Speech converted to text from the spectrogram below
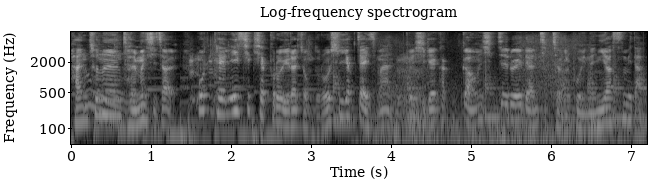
반초는 젊은 시절 호텔 일식 셰프로 일할 정도로 실력자이지만 괴식에 가까운 식재료에 대한 집착을 보이는 이였습니다.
